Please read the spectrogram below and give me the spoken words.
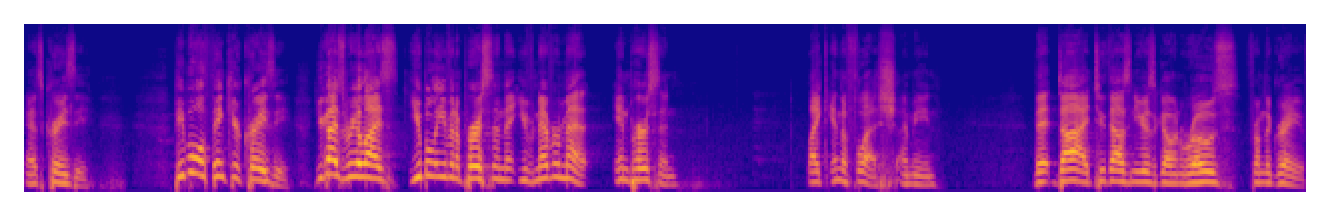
and it's crazy. People will think you're crazy. You guys realize you believe in a person that you've never met in person, like in the flesh, I mean, that died 2,000 years ago and rose from the grave.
